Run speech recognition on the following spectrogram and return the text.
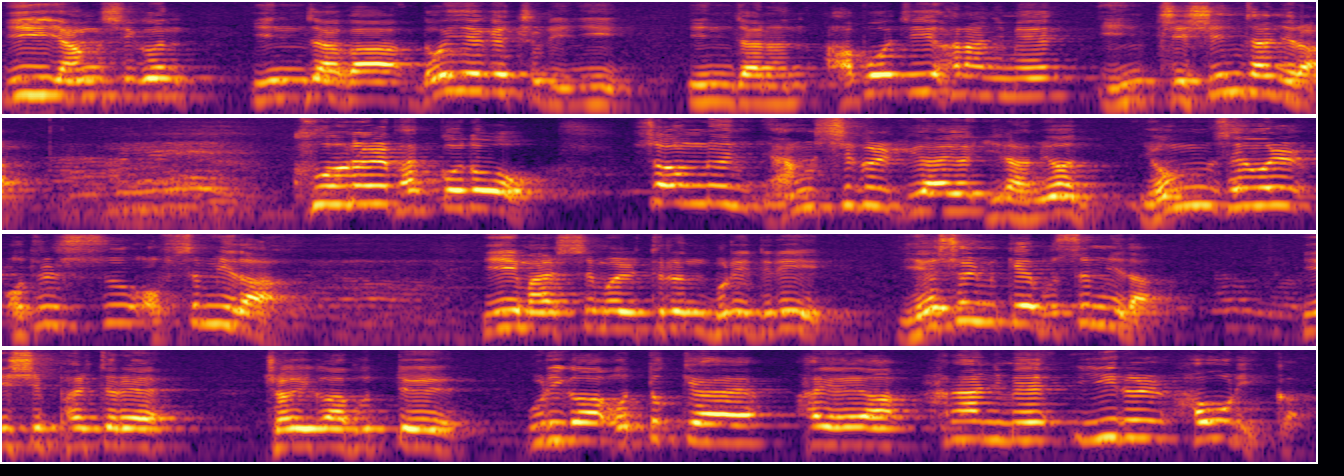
이 양식은 인자가 너희에게 주리니 인자는 아버지 하나님의 인치신 자니라. 구원을 받고도 썩는 양식을 위하여 일하면 영생을 얻을 수 없습니다. 이 말씀을 들은 무리들이 예수님께 묻습니다. 28절에 저희가 묻되 우리가 어떻게 하여야 하나님의 일을 하오리까?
